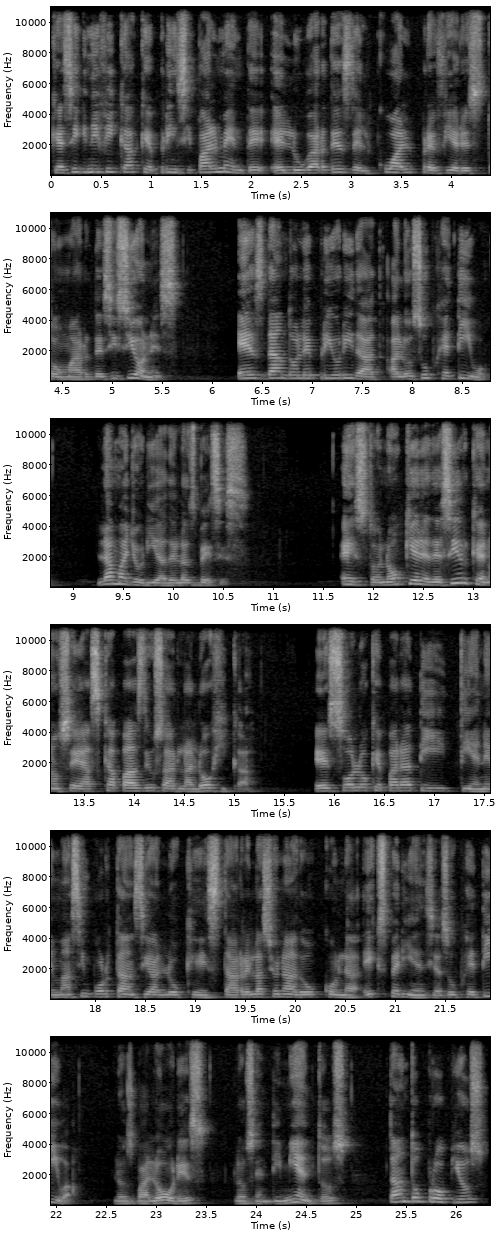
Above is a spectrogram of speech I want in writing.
que significa que principalmente el lugar desde el cual prefieres tomar decisiones es dándole prioridad a lo subjetivo, la mayoría de las veces. Esto no quiere decir que no seas capaz de usar la lógica, es solo que para ti tiene más importancia lo que está relacionado con la experiencia subjetiva, los valores, los sentimientos, tanto propios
